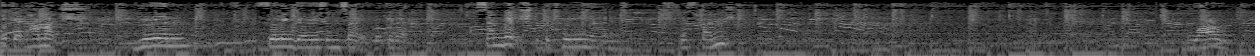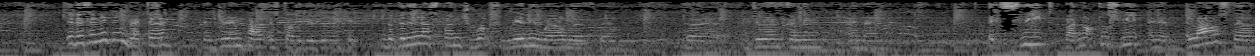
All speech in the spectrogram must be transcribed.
Look at how much durian filling there is inside. Look at that. Sandwiched between um, the sponge. Wow. If there's anything better than durian puff, it's got to be durian cake. The vanilla sponge works really well with the, the durian filling and um, it's sweet but not too sweet and it allows the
